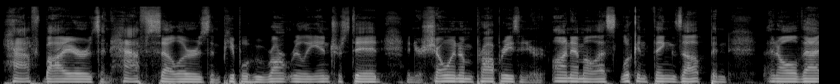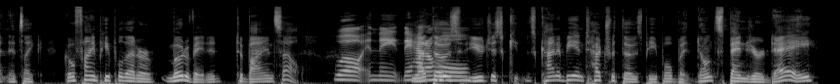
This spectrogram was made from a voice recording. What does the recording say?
half buyers and half sellers and people who aren't really interested and you're showing them properties and you're on MLS looking things up and and all of that and it's like go find people that are motivated to buy and sell. Well, and they they had let those whole you just, keep- just kind of be in touch with those people but don't spend your day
